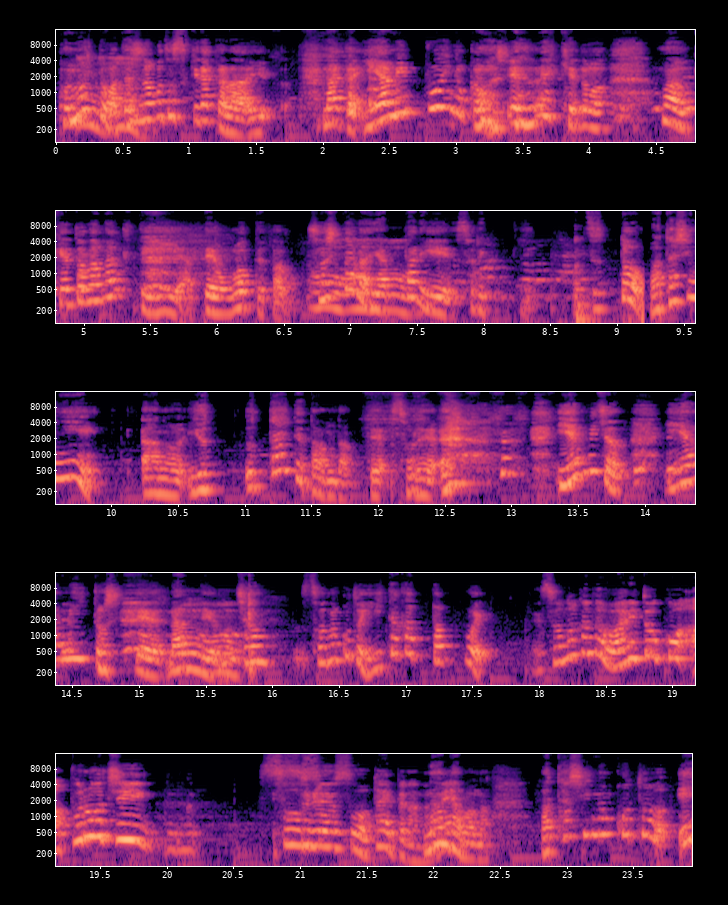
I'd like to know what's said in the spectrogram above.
この人うんうん私のこと好きだから、なんか嫌味っぽいのかもしれないけど、まあ受け取らなくていいやって思ってたの。そしたらやっぱり、それ、ずっと私に、あの、ゆ訴えてたんだって、それ。嫌味じゃ、嫌味として、なんていうの、うんうんちゃん、そのこと言いたかったっぽい。その方割とこうアプローチすそうそうそう。る。タイプなんだね。なんだろうな。私のことを A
